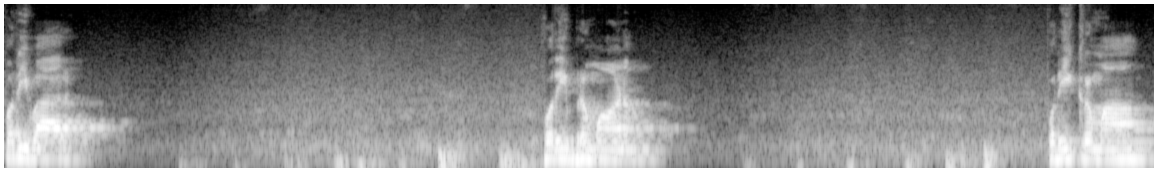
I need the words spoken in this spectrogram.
પરિવાર, પરિભ્રમણ, પરિક્રમા.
